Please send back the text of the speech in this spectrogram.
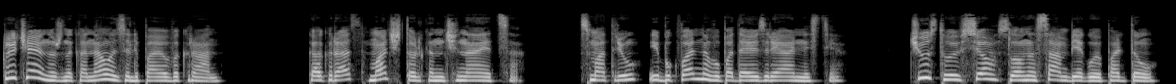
Включаю нужный канал и залипаю в экран. Как раз матч только начинается. Смотрю и буквально выпадаю из реальности. Чувствую все, словно сам бегаю по льду.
